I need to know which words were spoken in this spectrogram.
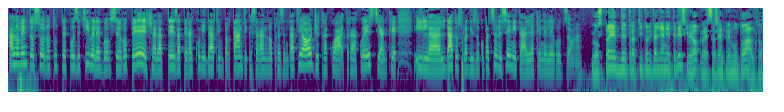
Al momento sono tutte positive le borse europee, c'è l'attesa per alcuni dati importanti che saranno presentati oggi, tra, qua, tra questi anche il, il dato sulla disoccupazione sia in Italia che nell'Eurozona. Lo spread tra titoli italiani e tedeschi però resta sempre molto alto.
